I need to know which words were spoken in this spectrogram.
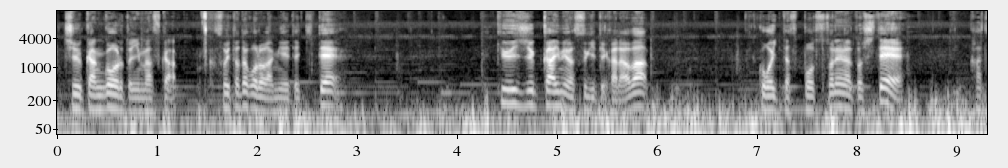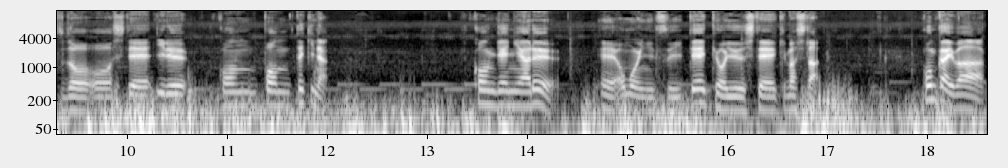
ー、中間ゴールといいますかそういったところが見えてきて90回目を過ぎてからはこういったスポーツトレーナーとして活動をしている根本的な根源にある、えー、思いについて共有してきました。今回は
